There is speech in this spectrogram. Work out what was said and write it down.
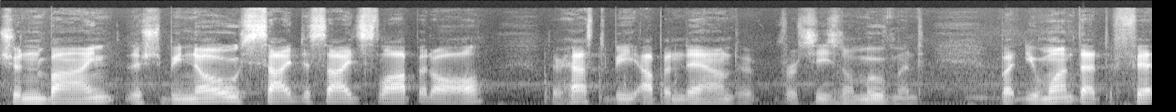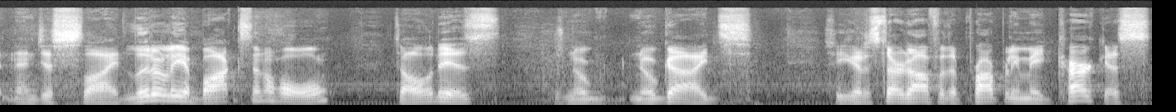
Shouldn't bind. There should be no side-to-side -side slop at all. There has to be up and down to, for seasonal movement. But you want that to fit and just slide. Literally a box in a hole. That's all it is. There's no, no guides. So you got to start off with a properly made carcass.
